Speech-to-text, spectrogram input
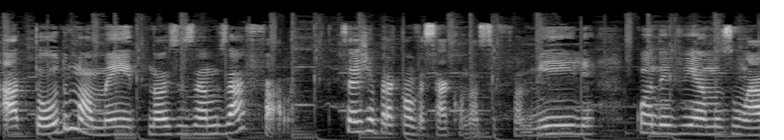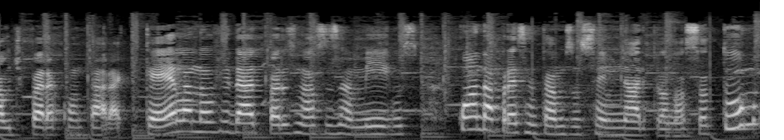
A todo momento nós usamos a fala, seja para conversar com nossa família, quando enviamos um áudio para contar aquela novidade para os nossos amigos, quando apresentamos um seminário para nossa turma,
